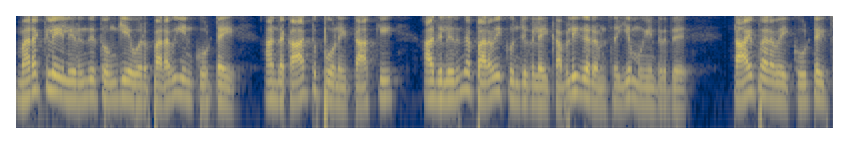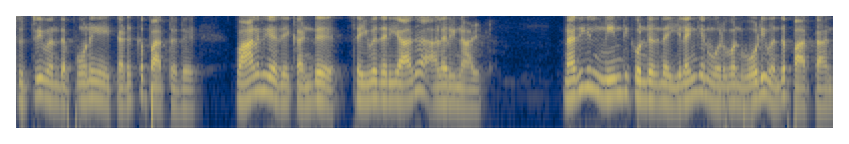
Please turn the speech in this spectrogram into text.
மரக்கிளையிலிருந்து தொங்கிய ஒரு பறவையின் கூட்டை அந்த காட்டுப்பூனை தாக்கி அதிலிருந்த பறவை குஞ்சுகளை கபலீகரம் செய்ய முயன்றது. தாய்ப்பறவை கூட்டை சுற்றி வந்த பூனையை தடுக்க பார்த்தது. வானதி அதை கண்டு செய்வதறியாது அலறினாள். நதியில் நீந்தி கொண்டிருந்த இளைஞன் ஒருவன் ஓடி வந்து பார்த்தான்.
